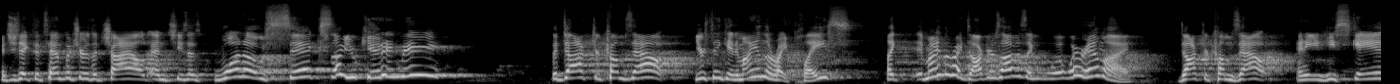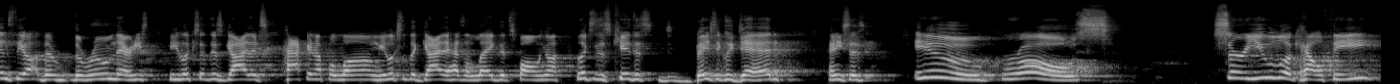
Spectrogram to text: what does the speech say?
And she takes the temperature of the child, and she says, 106? Are you kidding me? The doctor comes out. You're thinking, am I in the right place? Like, am I in the right doctor's office? Like, wh- where am I? Doctor comes out and he, he scans the, the, the room there. He's, he looks at this guy that's hacking up a lung. He looks at the guy that has a leg that's falling off. He looks at this kid that's basically dead. And he says, Ew, gross. Sir, you look healthy.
